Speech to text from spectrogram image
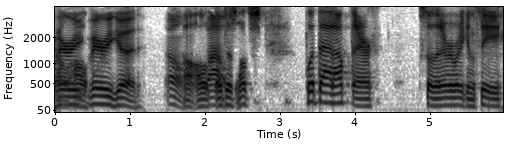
I'll- very I'll, very good. Oh, I'll, I'll, wow. I'll just I'll just put that up there so that everybody can see.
